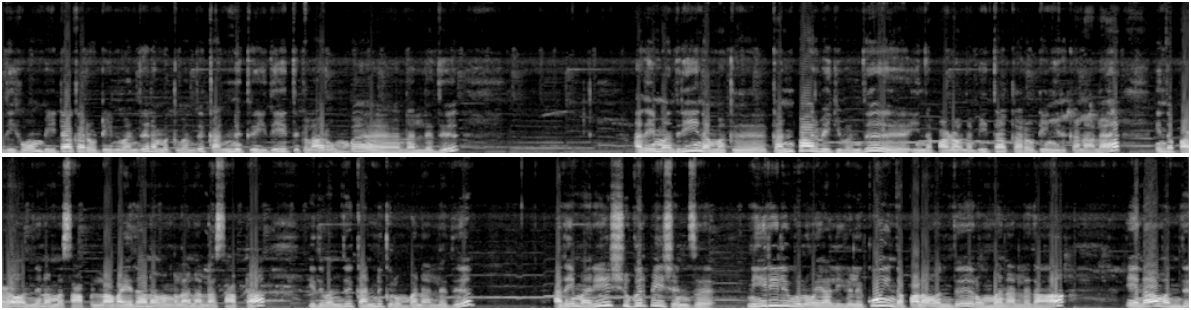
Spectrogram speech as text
அதிகம். பீட்டா கரோட்டின் வந்து நமக்கு வந்து கண்ணுக்கு இதயத்துக்கெல்லாம் ரொம்ப நல்லது. அதே மாதிரி நமக்கு கண் பார்வைக்கு வந்து இந்த பழம் அந்த பீட்டா கரோட்டின் இருக்கனால இந்த பழம் வந்து நம்ம சாப்பிட்லாம். வயதானவங்களாம் நல்லா சாப்பிட்டா இது வந்து கண்ணுக்கு ரொம்ப நல்லது. அதே மாதிரி சுகர் பேஷண்ட்ஸு நீரிழிவு நோயாளிகளுக்கும் இந்த பழம் வந்து ரொம்ப நல்லதான் ஏன்னா வந்து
